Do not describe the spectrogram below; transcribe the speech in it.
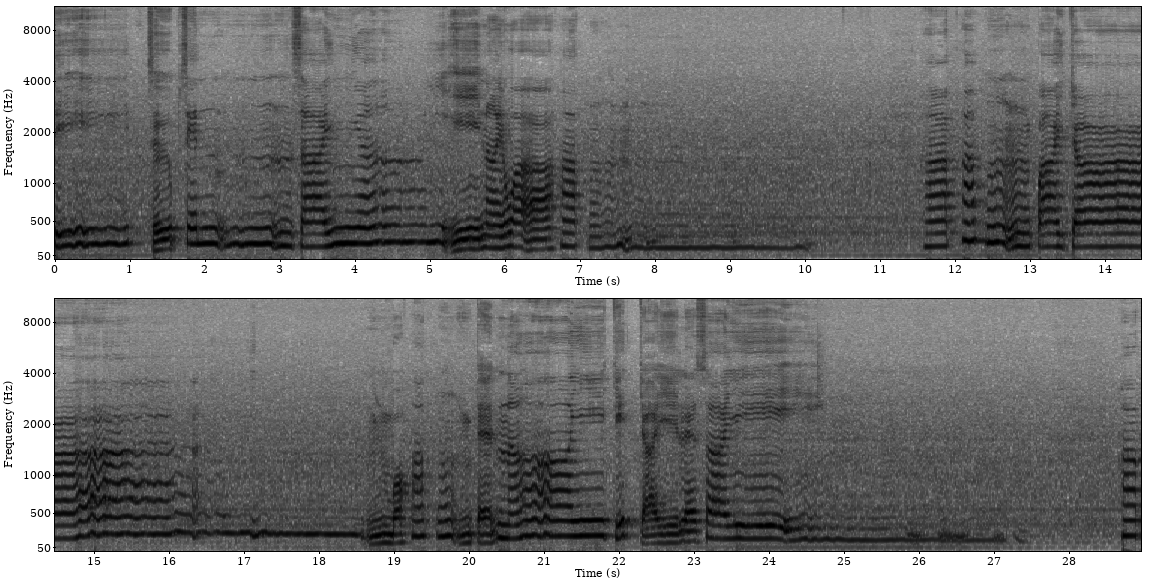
ตีดสืบเส้นสายยายนายว่าฮักหากฮักไปใจบอกฮักแต่นายจิตใจและใสหัก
